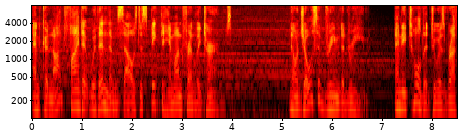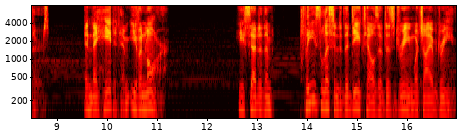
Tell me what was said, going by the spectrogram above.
and could not find it within themselves to speak to him on friendly terms. Now Joseph dreamed a dream, and he told it to his brothers, and they hated him even more. He said to them, Please listen to the details of this dream which I have dreamed.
